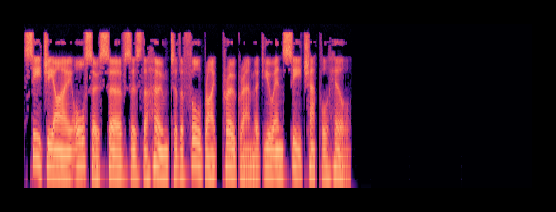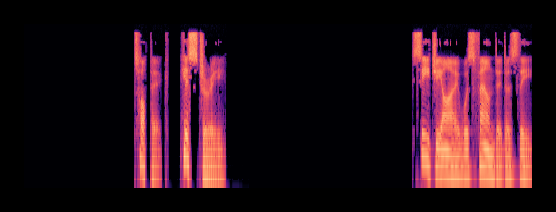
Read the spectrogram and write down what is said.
CGI also serves as the home to the Fulbright program at UNC Chapel Hill. History CGI was founded as the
